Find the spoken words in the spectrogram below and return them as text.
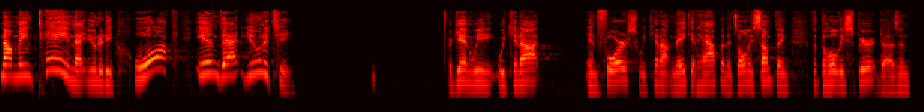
Now maintain that unity, walk in that unity. Again, we, we cannot enforce, we cannot make it happen. It's only something that the Holy Spirit does. And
